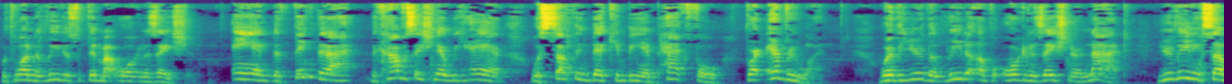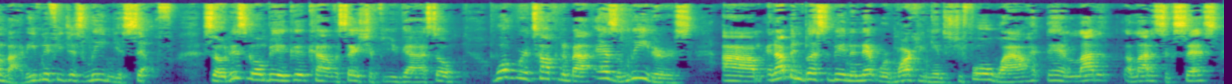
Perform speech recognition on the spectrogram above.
with one of the leaders within my organization. And the thing that I, the conversation that we had was something that can be impactful for everyone. Whether you're the leader of an organization or not, you're leading somebody, even if you're just leading yourself. So this is going to be a good conversation for you guys. So what we're talking about as leaders, um, and I've been blessed to be in the network marketing industry for a while. They had a lot of a lot of success,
